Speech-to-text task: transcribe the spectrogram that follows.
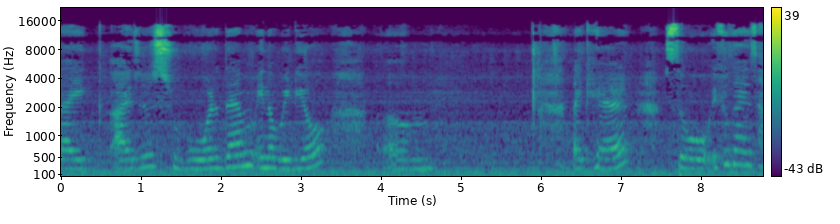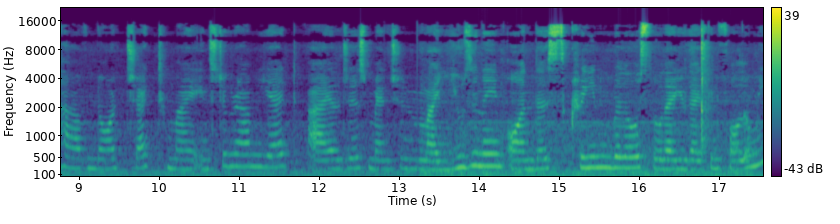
like i just wore them in a video um, like here so if you guys have not checked my instagram yet i'll just mention my username on the screen below so that you guys can follow me.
